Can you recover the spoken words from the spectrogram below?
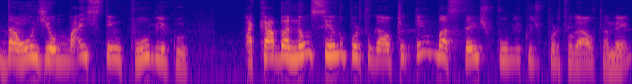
da onde eu mais tenho público acaba não sendo Portugal, porque eu tenho bastante público de Portugal também,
